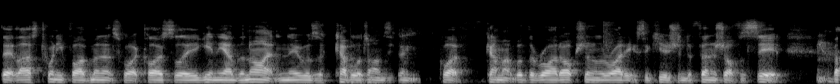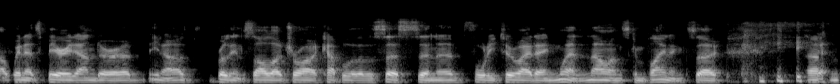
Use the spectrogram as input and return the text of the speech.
that last twenty five minutes quite closely again the other night, and there was a couple of times he didn't quite come up with the right option or the right execution to finish off a set. But when it's buried under a you know a brilliant solo try, a couple of assists, and a 42-18 win, no one's complaining. So. Um,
